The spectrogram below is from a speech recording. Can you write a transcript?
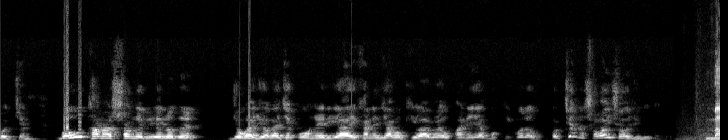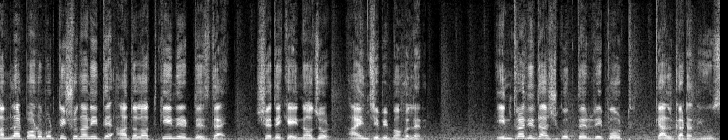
করছেন। বহু থানার সঙ্গে বিএলওদের যোগাযোগ আছে, কোন এরিয়া, এখানে যাব কীভাবে, ওখানে যাব, কি করে করছে না, সবাই সহযোগিতা। মামলার পরবর্তী শুনানিতে আদালত কী নির্দেশ দেয়, সেদিকেই নজর আইনজীবী মহলের। ইন্দ্রাণী দাশগুপ্তের রিপোর্ট, ক্যালকাটা নিউজ।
